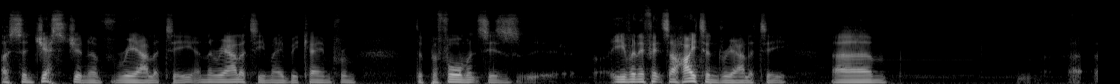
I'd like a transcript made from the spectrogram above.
a suggestion of reality, and the reality maybe came from the performances, even if it's a heightened reality. Um, uh,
